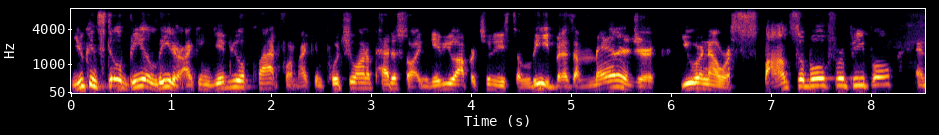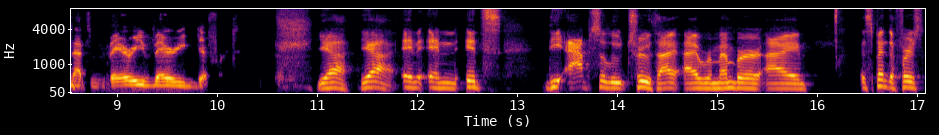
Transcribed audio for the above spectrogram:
You can still be a leader. I can give you a platform. I can put you on a pedestal. I can give you opportunities to lead. But as a manager, you are now responsible for people. And that's very, very different. yeah yeah and and it's the absolute truth i i remember i spent the first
